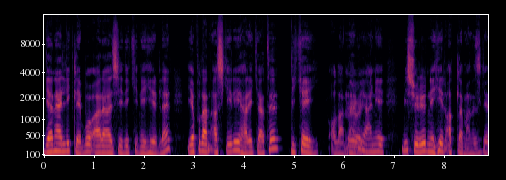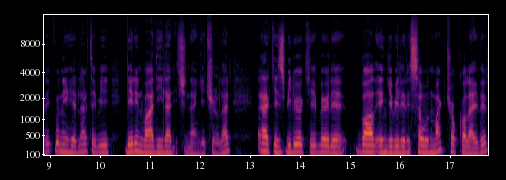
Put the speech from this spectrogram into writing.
Genellikle bu arazideki nehirler yapılan askeri harekatı dikey olanlar. Evet. Yani bir sürü nehir atlamanız gerek. Bu nehirler tabii derin vadiler içinden geçiyorlar. Herkes biliyor ki böyle doğal engebeleri savunmak çok kolaydır.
